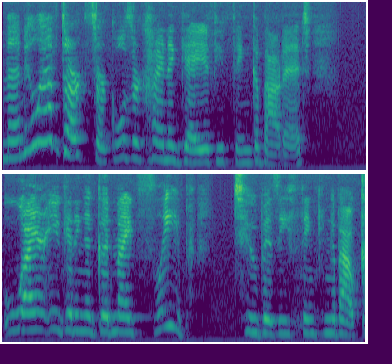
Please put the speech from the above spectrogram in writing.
Men who have dark circles are kind of gay if you think about it. Why aren't you getting a good night's sleep? Too busy thinking about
